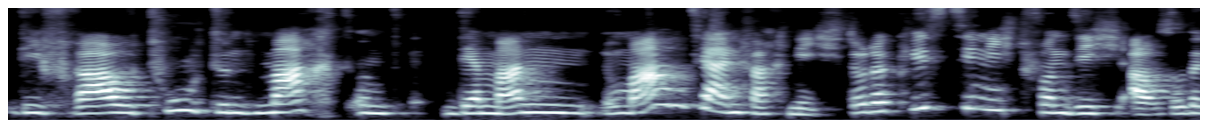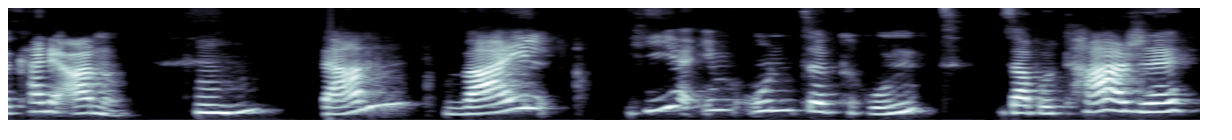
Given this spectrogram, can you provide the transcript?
die Frau tut und macht und der Mann umarmt sie einfach nicht oder küsst sie nicht von sich aus oder keine Ahnung. Mhm. Dann, weil hier im Untergrund Sabotage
